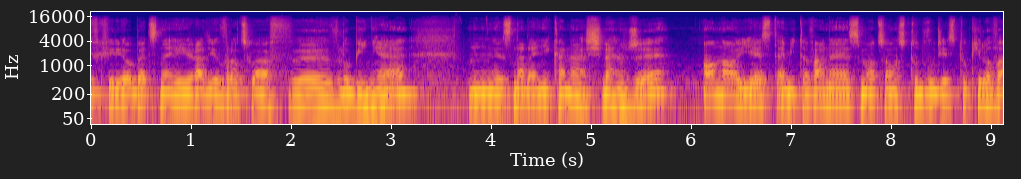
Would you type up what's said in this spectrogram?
w chwili obecnej Radio Wrocław w Lubinie, z nadajnika na Ślęży, ono jest emitowane z mocą 120 kW.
